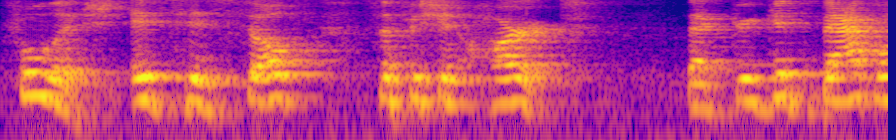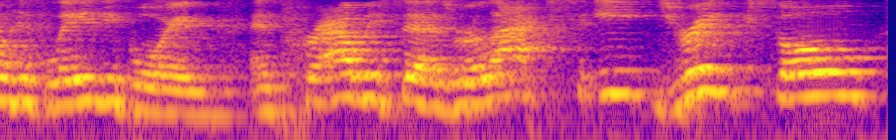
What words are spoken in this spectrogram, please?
foolish. It's his self sufficient heart that gets back on his La-Z-Boy and, and proudly says, Relax, eat, drink, soul.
